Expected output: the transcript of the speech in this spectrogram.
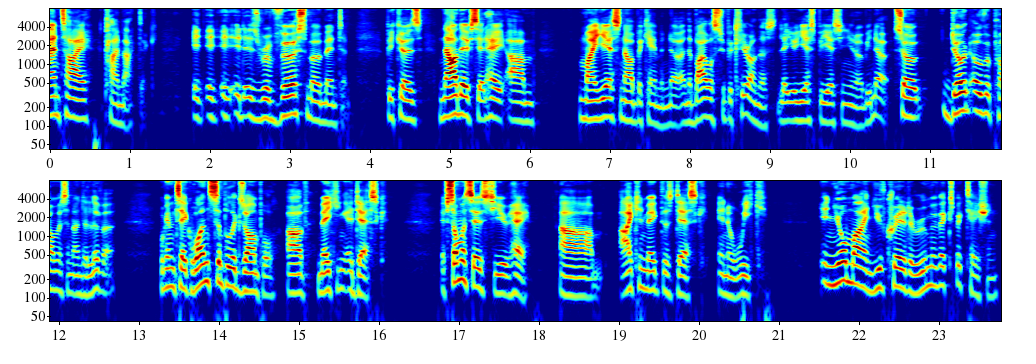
anticlimactic. It, it, it is reverse momentum because now they've said, hey, um, my yes now became a no. And the Bible's super clear on this. Let your yes be yes and your no be no. So don't overpromise and underdeliver. We're going to take one simple example of making a desk. If someone says to you, hey, um, I can make this desk in a week, in your mind, you've created a room of expectation,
